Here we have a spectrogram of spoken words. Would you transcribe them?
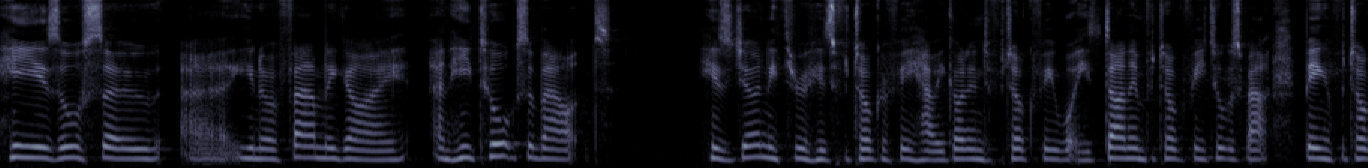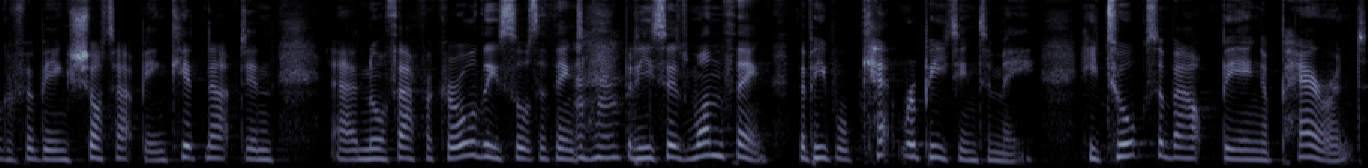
he is also, uh, you know, a family guy, and he talks about his journey through his photography, how he got into photography, what he's done in photography. He talks about being a photographer, being shot at, being kidnapped in uh, North Africa, all these sorts of things. Mm-hmm. But he says one thing that people kept repeating to me. He talks about being a parent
